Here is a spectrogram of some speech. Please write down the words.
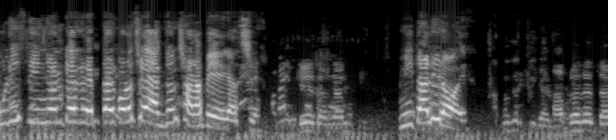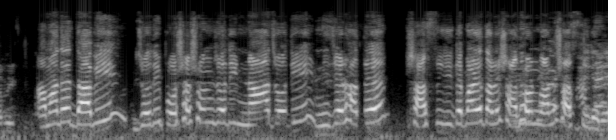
পুলিশ তিনজনকে গ্রেপ্তার করেছে একজন ছাড়া পেয়ে গেছে। মিতালি রয়। আমাদের দাবি যদি প্রশাসন যদি না যদি নিজের হাতে শাস্তি দিতে পারে তাহলে সাধারণ মানুষ শাস্তি দেবে।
